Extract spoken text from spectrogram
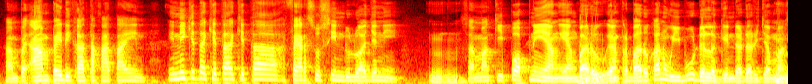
Sampai sampai dikata-katain. Ini kita kita kita versusin dulu aja nih. Mm. Sama K-pop nih yang yang baru yang terbaru kan Wibu udah legenda dari zaman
